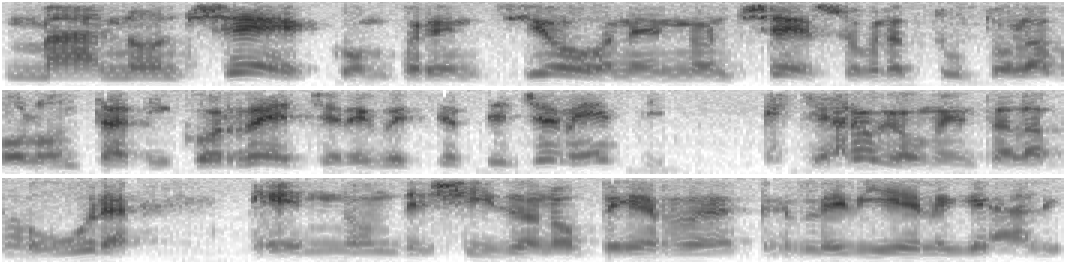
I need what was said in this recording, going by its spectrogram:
ma non c'è comprensione, non c'è soprattutto la volontà di correggere questi atteggiamenti, è chiaro che aumenta la paura e non decidono per, per le vie legali.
